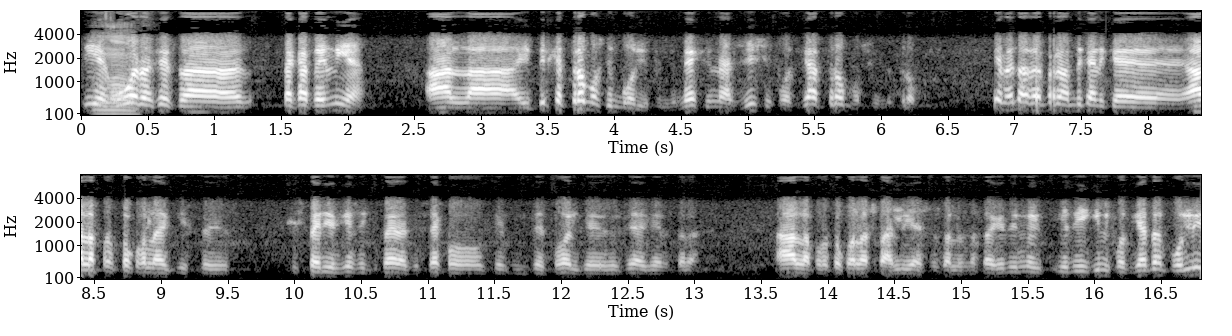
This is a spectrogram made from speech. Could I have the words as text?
Τι Ναι. εγώ ήταν ξέρεις, στα, στα καφενεία. Αλλά υπήρχε τρόμος στην πόλη φίλε. Μέχρι να ζήσει φωτιά τρόμος είναι τρόμος. Και μετά δεν πρέπει να μπήκαν και άλλα πρωτόκολλα εκεί στις, στις περιοχές εκεί πέρα της ΕΚΟ και της ΔΕΤΟΛ και δεξιά και αριστερά. Άλλα πρωτόκολλα ασφαλείας και τα λένε αυτά. Γιατί, με- γιατί εκείνη η φωτιά ήταν πολύ,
